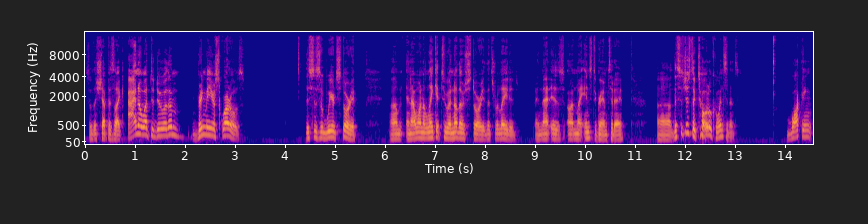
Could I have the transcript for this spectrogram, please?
So the chef is like, "I know what to do with them. Bring me your squirrels." This is a weird story, um, and I want to link it to another story that's related, and that is on my Instagram today. Uh, this is just a total coincidence. Walking,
